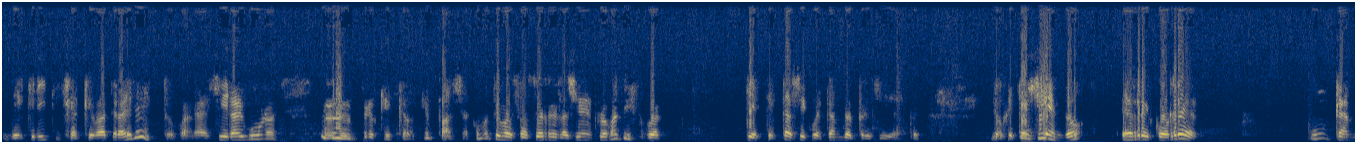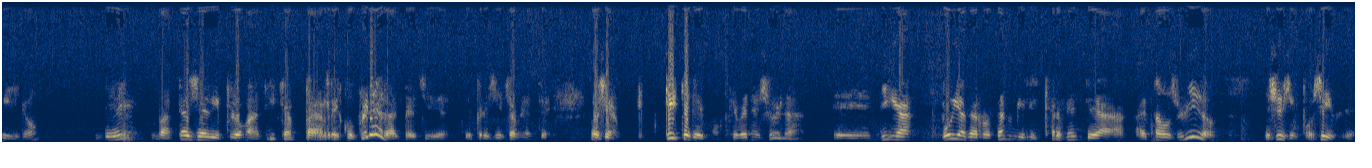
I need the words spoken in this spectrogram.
de críticas que va a traer esto. Van a decir algunos, "Eh, pero qué, ¿qué pasa? ¿Cómo te vas a hacer relaciones diplomáticas que te está secuestrando el presidente? Lo que está haciendo es recorrer un camino de batalla diplomática para recuperar al presidente, precisamente. O sea, ¿qué queremos? ¿Que Venezuela eh, diga voy a derrotar militarmente a, Estados Unidos? Eso es imposible.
